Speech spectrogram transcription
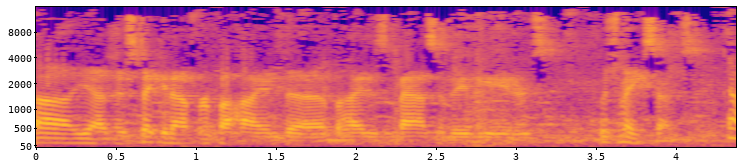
Uh, yeah, they're sticking out from behind uh, behind his massive aviators, which makes sense. Yeah.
